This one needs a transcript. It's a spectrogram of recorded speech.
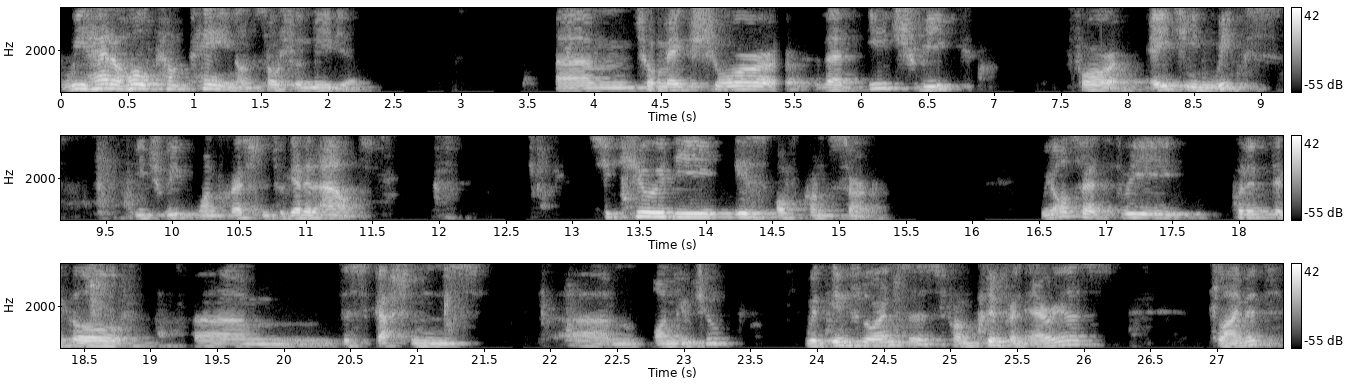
we had a whole campaign on social media um, to make sure that each week for 18 weeks, each week one question to get it out. Security is of concern. We also had three political um, discussions um, on YouTube with influencers from different areas, climate,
